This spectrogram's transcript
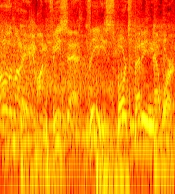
Follow the money on VSIN, the sports betting network.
